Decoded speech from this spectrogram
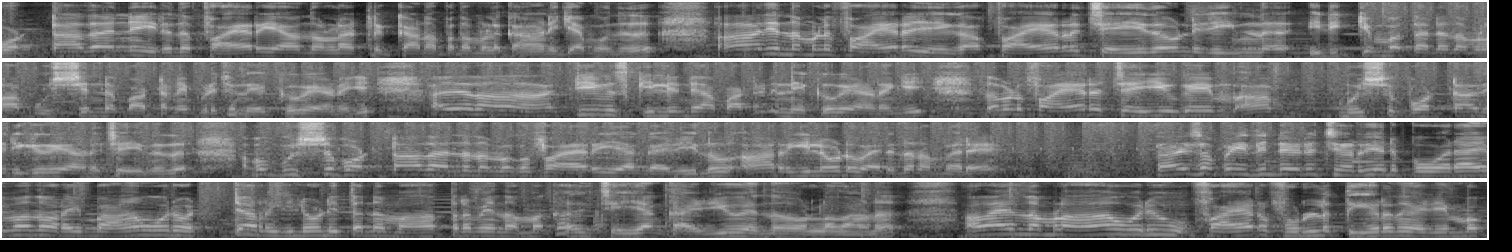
പൊട്ടാതെ തന്നെ ഇരുന്ന് ഫയർ ചെയ്യാമെന്നുള്ള ട്രിക്കാണ് അപ്പോൾ നമ്മൾ കാണിക്കാൻ പോകുന്നത്. ആദ്യം നമ്മൾ ഫയർ ചെയ്യുക. ഫയർ ചെയ്തുകൊണ്ടിരിക്കുന്ന ഇരിക്കുമ്പോൾ തന്നെ നമ്മൾ ആ ബുഷിന്റെ ബട്ടണിൽ പിടിച്ച് നിൽക്കുകയാണെങ്കിൽ അതായത് ആ ആക്റ്റീവ് സ്കില്ലിന്റെ ആ ബട്ടണിൽ നിൽക്കുകയാണെങ്കിൽ നമ്മൾ ഫയർ ചെയ്യുകയും ആ ബുഷ് പൊട്ടാതിരിക്കുകയാണ് ചെയ്യുന്നത്. അപ്പോൾ ബുഷ് പൊട്ടാതെ തന്നെ നമുക്ക് ഫയർ ചെയ്യാൻ കഴിയുന്നു. ആ റീലോഡ് വരുന്നിടം വരെ ഗൈസ് അപ്പോൾ ഇതിന്റെ ഒരു ചെറിയൊരു പോരായ്മ എന്ന് പറയുമ്പോൾ ആ ഒരു ഒറ്റ റീലോഡിൽ തന്നെ മാത്രമേ നമുക്കത് ചെയ്യാൻ കഴിയൂ എന്നുള്ളതാണ്. അതായത് നമ്മൾ ആ ഒരു ഫയർ ഫുള്ള് തീർന്നു കഴിയുമ്പം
